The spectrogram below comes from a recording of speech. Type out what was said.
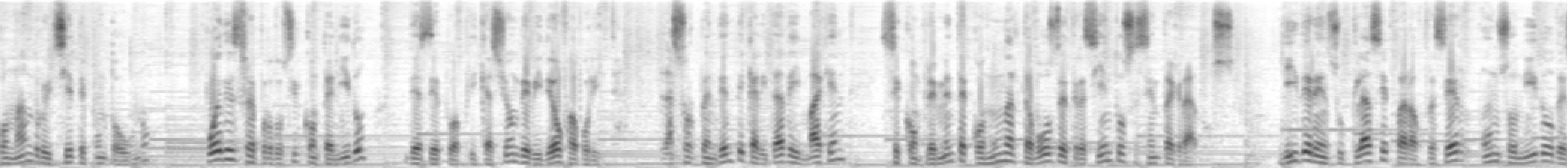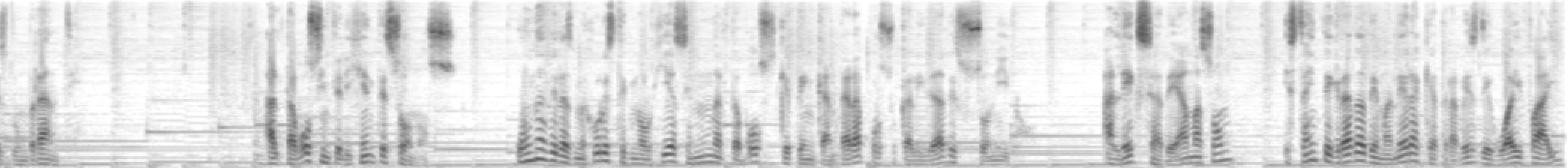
Con Android 7.1 puedes reproducir contenido desde tu aplicación de video favorita. La sorprendente calidad de imagen se complementa con un altavoz de 360 grados, líder en su clase para ofrecer un sonido deslumbrante. Altavoz inteligente Sonos, una de las mejores tecnologías en un altavoz que te encantará por su calidad de su sonido. Alexa de Amazon está integrada de manera que a través de Wi-Fi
